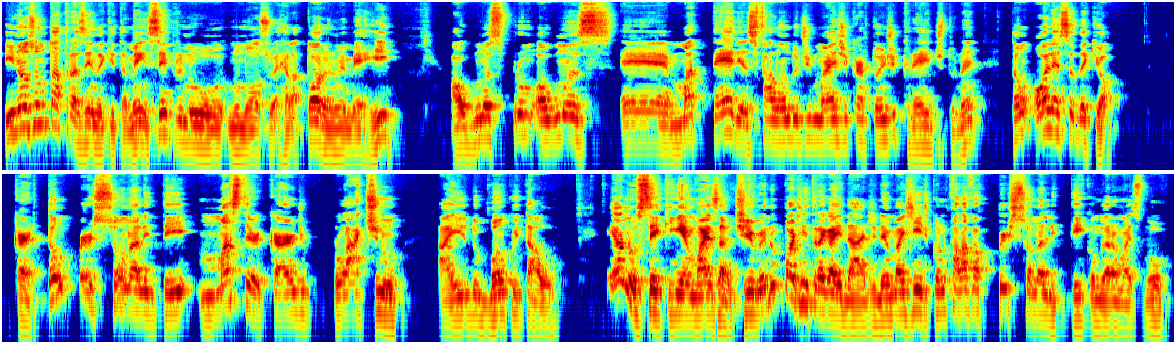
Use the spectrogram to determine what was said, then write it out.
E nós vamos estar trazendo aqui também, sempre no, no nosso relatório, no MRI, algumas, algumas é, matérias falando de mais de cartões de crédito, né? Então, olha essa daqui, ó. Cartão Personalité Mastercard Platinum aí do Banco Itaú. Eu não sei quem é mais antigo, ele não pode entregar a idade, né? Mas, gente, quando falava personalité quando eu era mais novo,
